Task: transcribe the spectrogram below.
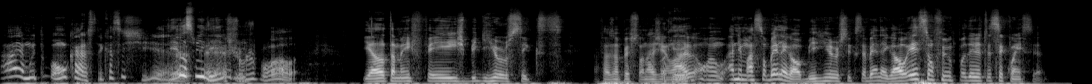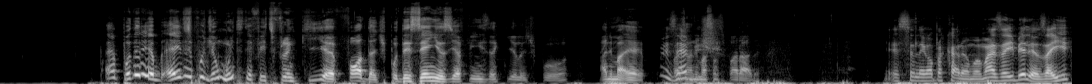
Ah, é muito bom, cara. Você tem que assistir. é- Deus me é livre. show de bola. E ela também fez Big Hero 6. Ela faz uma personagem Ok. lá. É uma animação bem legal. Big Hero 6 é bem legal. Esse é um filme que poderia ter sequência. É, poderia. Eles podiam muito ter feito franquia foda, tipo, desenhos e afins daquilo, tipo. Anima é, Pois é, animação bicho. separada. Ia ser legal pra caramba. Mas aí, beleza. Aí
